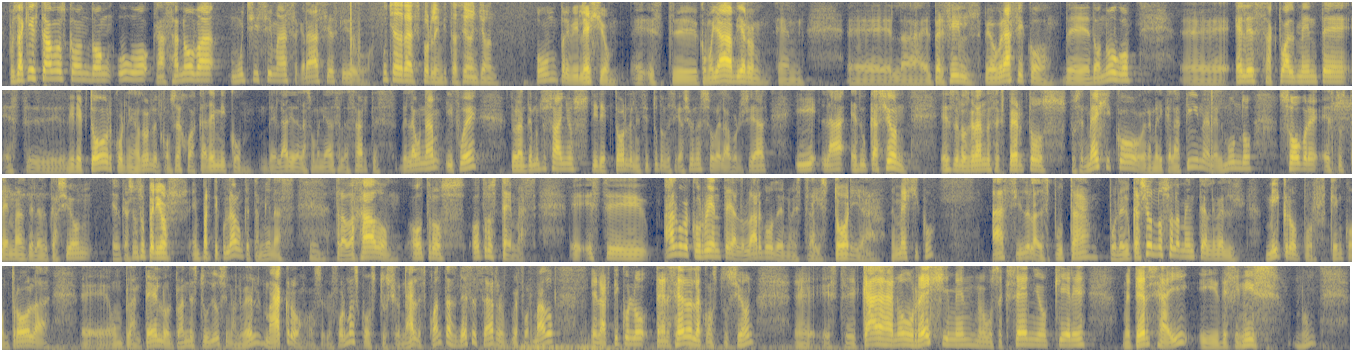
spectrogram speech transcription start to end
Pues aquí estamos con don Hugo Casanova. Muchísimas gracias, querido Hugo. Muchas gracias por la invitación, John. Un privilegio. Eh, este, como ya vieron en eh, el perfil biográfico de don Hugo, eh, él es actualmente este, director, coordinador del Consejo Académico del área de las Humanidades y las Artes de la UNAM y fue durante muchos años director del Instituto de Investigaciones sobre la Universidad y la Educación. Es de los grandes expertos pues, en México, en América Latina, en el mundo, sobre estos temas de la educación, educación superior en particular, aunque también has trabajado otros, otros temas. Eh, este, algo recurrente a lo largo de nuestra historia de México ha sido la disputa por la educación, no solamente a nivel micro, por quién controla eh, un plantel o el plan de estudios, sino a nivel macro, o sea, reformas constitucionales. ¿Cuántas veces se ha reformado el artículo tercero de la Constitución? Eh, este, cada nuevo régimen, nuevo sexenio quiere meterse ahí y definir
